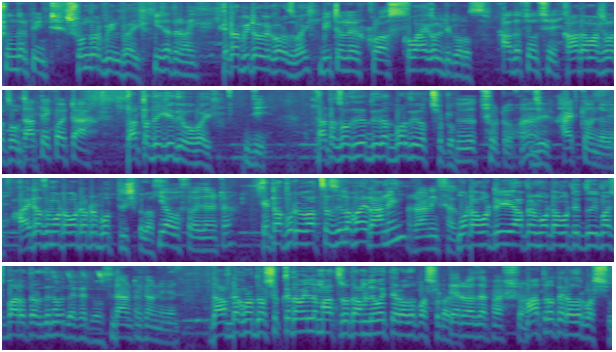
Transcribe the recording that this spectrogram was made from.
সুন্দর প্রিন্ট সুন্দর প্রিন্ট ভাই। কি জাতের ভাই? এটা বিটলের ক্রস ভাই। বিটলের ক্রস খুব হাই কোয়ালিটি ক্রস খাওয়া চলছে। খাওয়া দাওয়া মশলা চলছে। দাঁতে কয়টা? তারটা দেখিয়ে দেবো ভাই। জি। চলছে দুই দাঁত বড় দুই দাঁত ছোট। দুধের ছোট হ্যাঁ? জি। হাইট কেমন যাবে? হাইট আছে মোটামুটি আপনার বত্রিশ প্লাস কি অবস্থা ভাই এটা? এটা পূর্বে বাচ্চা ছিল ভাই রানিং রানিং ছাগল। মোটামুটি আপনার মোটামুটি দুই মাস বারো তেরো দিন হবে দেখাই দেওয়া দামটা কেমন নেবেন? দামটা কোনো দাবাইলে মাত্র দাম টাকা। তেরো হাজার পাঁচশো। মাত্র তেরো হাজার পাঁচশো।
